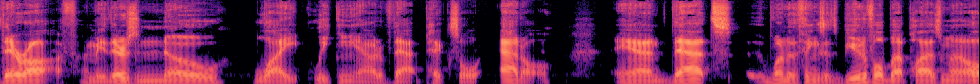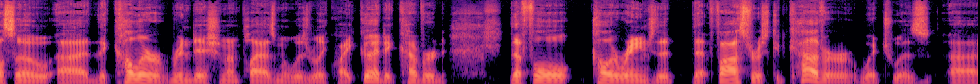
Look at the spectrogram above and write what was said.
they're off. I mean, there's no light leaking out of that pixel at all. and that's one of the things that's beautiful about plasma also uh, the color rendition on plasma was really quite good it covered the full color range that that phosphorus could cover which was uh,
